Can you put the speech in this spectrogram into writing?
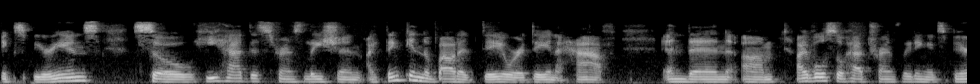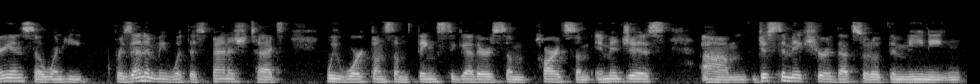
experienced. So he had this translation, I think in about a day or a day and a half. And then um, I've also had translating experience. So when he presented me with the Spanish text, we worked on some things together, some parts, some images, um, just to make sure that sort of the meaning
